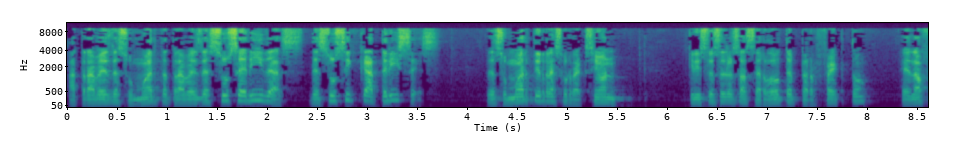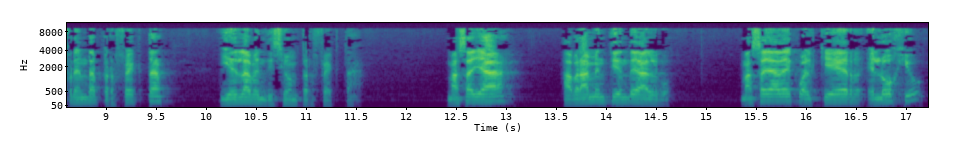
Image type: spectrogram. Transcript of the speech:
a través de su muerte, a través de sus heridas, de sus cicatrices, de su muerte y resurrección. Cristo es el sacerdote perfecto es la ofrenda perfecta y es la bendición perfecta. Más allá, Abraham entiende algo. Más allá de cualquier elogio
